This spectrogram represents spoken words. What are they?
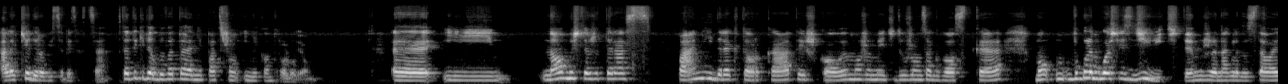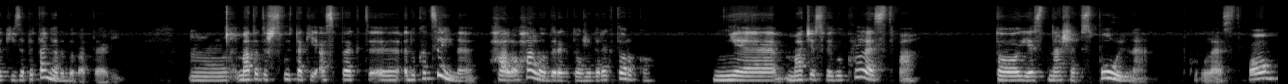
ale kiedy robi sobie co chce? Wtedy, kiedy obywatele nie patrzą i nie kontrolują. E, I no, myślę, że teraz pani dyrektorka tej szkoły może mieć dużą zagwozdkę. W ogóle mogła się zdziwić tym, że nagle dostała jakieś zapytania od obywateli. Mm, ma to też swój taki aspekt e, edukacyjny. Halo, halo, dyrektorze, dyrektorko. Nie macie swojego królestwa, to jest nasze wspólne królestwo,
